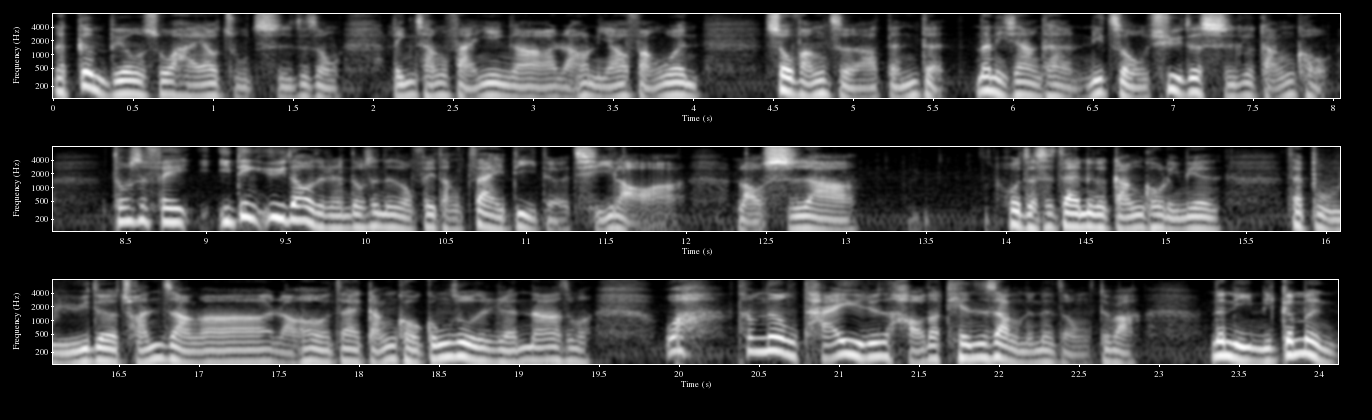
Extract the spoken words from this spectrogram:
那更不用说还要主持这种临场反应啊，然后你要访问受访者啊等等。那你想想看，你走去这十个港口，都是非一定遇到的人，都是那种非常在地的耆老啊、老师啊，或者是在那个港口里面在捕鱼的船长啊，然后在港口工作的人啊，什么哇，他们那种台语就是好到天上的那种，对吧？那你你根本。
